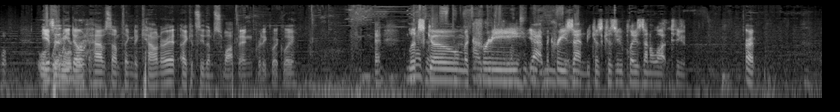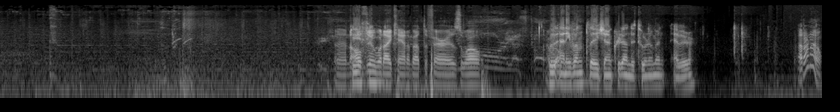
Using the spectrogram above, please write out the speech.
We'll if we over. don't have something to counter it, I could see them swapping pretty quickly. Eh, let's go stop fighting for what McCree. Yeah, McCree. Zen because Kazoo plays Zen a lot too. Alright. And I'll do what I can about the Pharah as well. Will will- anyone play Junkrat on the tournament ever? I don't know.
